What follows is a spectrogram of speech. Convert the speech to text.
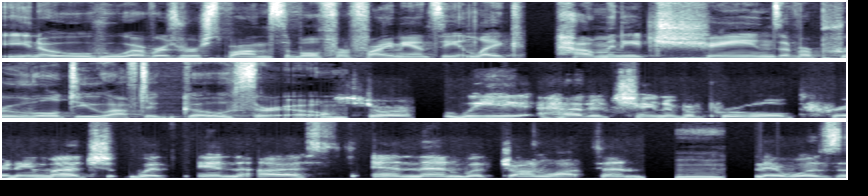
you know, whoever's responsible for financing? Like, how many chains of approval do you have to go through? Sure. We had a chain of approval pretty much within us and then with John Watson. Mm. There was,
